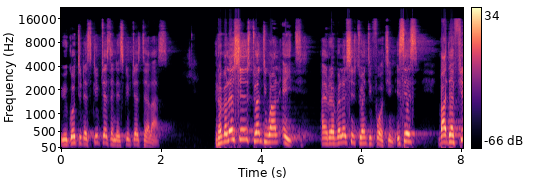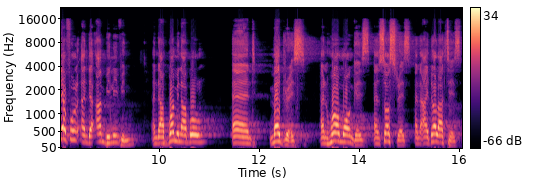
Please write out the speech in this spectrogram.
We go to the scriptures and the scriptures tell us. Revelations 21, 8 and Revelations 20, 14. It says, but the fearful and the unbelieving and the abominable and murderers and whoremongers and sorcerers and idolaters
